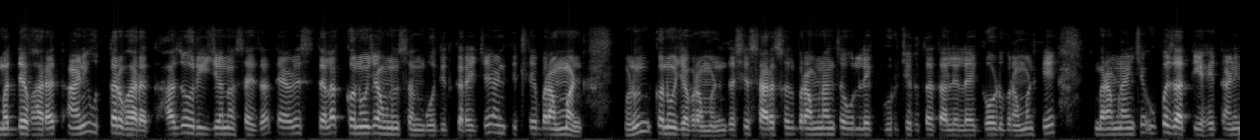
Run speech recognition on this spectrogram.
मध्य भारत आणि उत्तर भारत हा जो रिजन असायचा त्यावेळेस त्याला कनोजा म्हणून संबोधित करायचे आणि तिथले ब्राह्मण म्हणून कनोजा ब्राह्मण. जसे सारस्वत ब्राह्मणांचा उल्लेख गुरुचरित्रात आलेला आहे गौड ब्राह्मण हे ब्राह्मणांचे उपजाती आहेत आणि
